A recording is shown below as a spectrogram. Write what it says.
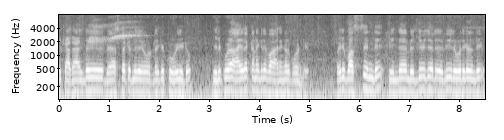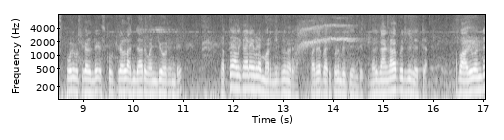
ഈ കനാലിന്റെ വേസ്റ്റൊക്കെ ഇന്നലെ റോഡിലേക്ക് കോരിയിടും. ഇതിൽ കൂടെ ആയിരക്കണക്കിന് വാഹനങ്ങൾ പോകുന്നുണ്ട് ഒരു ബസ് ഉണ്ട്. പിന്നെ വലിയ വലിയ ഹെവി ലോറികളുണ്ട്. സ്കൂൾ കുട്ടികളുണ്ട്. സ്കൂട്ടറുകൾ അഞ്ചാറ് വണ്ടി ഓടുന്നുണ്ട് എത്ര ആൾക്കാരെ ഇവിടെ മറിഞ്ഞിട്ടുണ്ടെന്ന് അറിയാം. പല പരിക്കുകളും പറ്റിയിട്ടുണ്ട്. എന്നാലും ഞങ്ങളെ പിടിച്ച് കയറ്റാം. അപ്പോൾ അതുകൊണ്ട്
